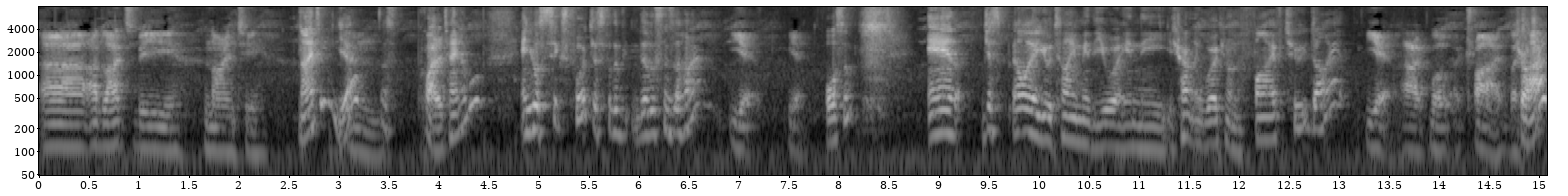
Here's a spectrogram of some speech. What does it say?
Uh, I'd like to be 90. 90? Yeah, Mm. that's quite attainable. And you're six foot, just for the, the listeners at home? Yeah, yeah. Awesome. And just earlier, you were telling me that you were in the, you're currently working on the 5 2 diet? Yeah, I, well, I tried, but Tried?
